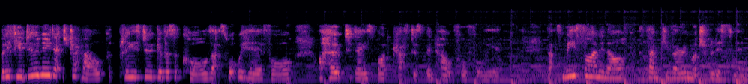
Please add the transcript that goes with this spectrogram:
But if you do need extra help, please do give us a call. That's what we're here for. I hope today's podcast has been helpful for you. That's me signing off. Thank you very much for listening.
